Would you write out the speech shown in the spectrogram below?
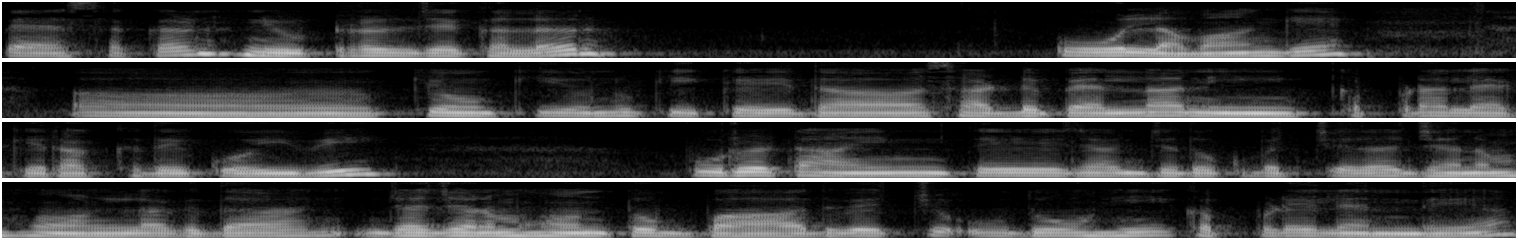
ਪੈ ਸਕਣ ਨਿਊਟਰਲ ਜੇ ਕਲਰ ਉਹ ਲਵਾਂਗੇ। ਕਿਉਂਕਿ ਉਹਨੂੰ ਕੀ ਕਹੀਦਾ, ਸਾਡੇ ਪਹਿਲਾਂ ਨਹੀਂ ਕੱਪੜਾ ਲੈ ਕੇ ਰੱਖਦੇ ਕੋਈ ਵੀ। ਪੂਰੇ ਟਾਈਮ ਤੇ ਜਾਂ ਜਦੋਂ ਬੱਚੇ ਦਾ ਜਨਮ ਹੋਣ ਲੱਗਦਾ ਜਾਂ ਜਨਮ ਹੋਣ ਤੋਂ ਬਾਅਦ ਵਿੱਚ ਉਦੋਂ ਹੀ ਕੱਪੜੇ ਲੈਂਦੇ ਆ।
